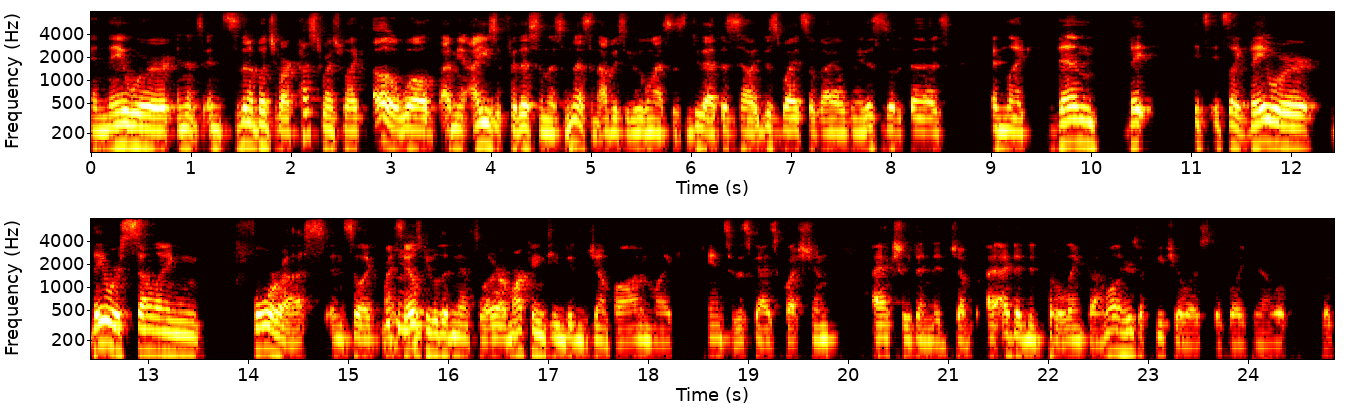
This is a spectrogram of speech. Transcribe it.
and they were and then and so then a bunch of our customers were like oh well i mean i use it for this and this and this and obviously google maps doesn't do that. This is how this is why it's so valuable to me. This is what it does. And like them they it's it's like they were they were selling for us and so like my mm-hmm. salespeople didn't have to or our marketing team didn't jump on and like answer this guy's question. I actually then did jump i, I then did put a link on well here's a feature list of like you know what what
